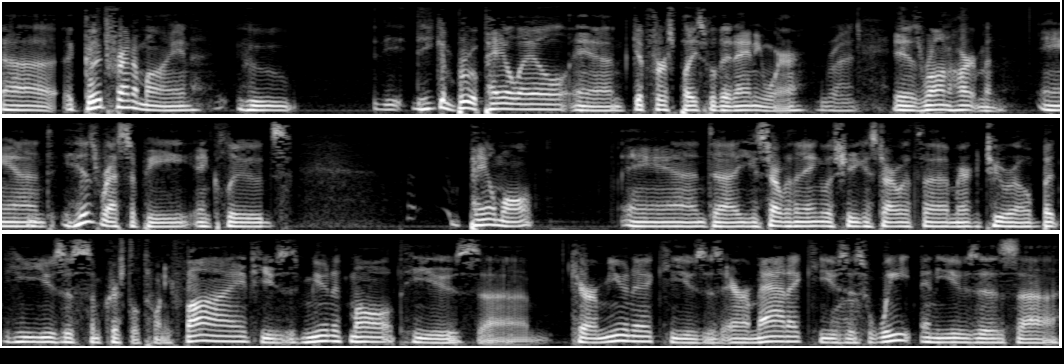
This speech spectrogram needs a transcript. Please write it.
uh, a good friend of mine who he can brew a pale ale and get first place with it anywhere Right. is Ron Hartman, and his recipe includes pale malt, and uh, you can start with an English or you can start with uh, American Two Row, but he uses some Crystal 25, he uses Munich malt, he uses uh, Cara Munich, he uses aromatic, he uses wheat, and he uses uh,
